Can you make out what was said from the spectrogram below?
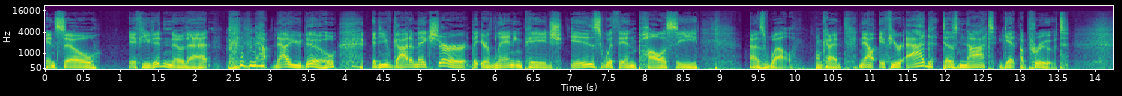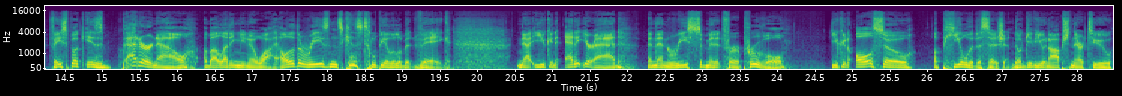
And so if you didn't know that, now, now you do. And you've got to make sure that your landing page is within policy as well. Okay. Now, if your ad does not get approved, Facebook is better now about letting you know why, although the reasons can still be a little bit vague. Now, you can edit your ad and then resubmit it for approval. You can also appeal the decision. They'll give you an option there to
